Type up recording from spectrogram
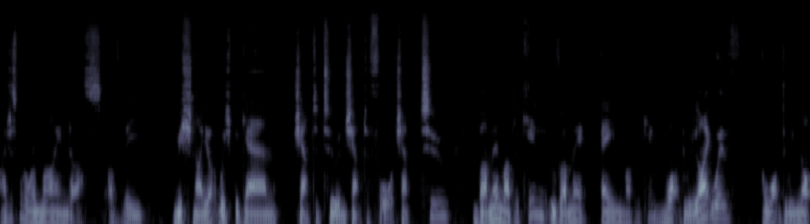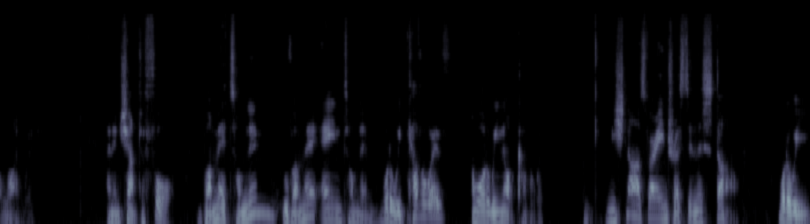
I just want to remind us of the Mishnayot which began chapter 2 and chapter 4. Chapter 2, Bame Madlikin, Uvame Ein Madlikin. What do we light with and what do we not light with? And in chapter 4, What do we cover with and what do we not cover with? Mishnah is very interested in this style. What do we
